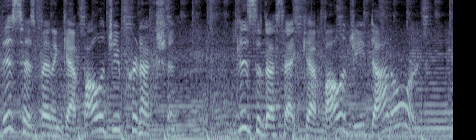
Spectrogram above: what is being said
This has been a Gapology production. Visit us at gapology.org.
